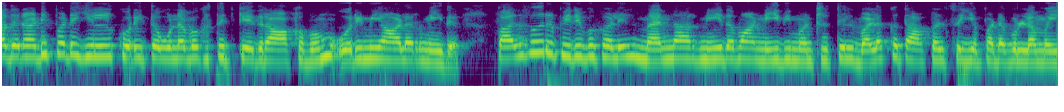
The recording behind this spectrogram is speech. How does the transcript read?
அதன் அடிப்படையில் குறித்த உணவகத்திற்கு எதிராகவும் உரிமையாளர் மீது பல்வேறு பிரிவுகளில் மன்னார் நீதவான் நீதிமன்றத்தில் வழக்கு தாக்கல் செய்யப்படவுள்ளமை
